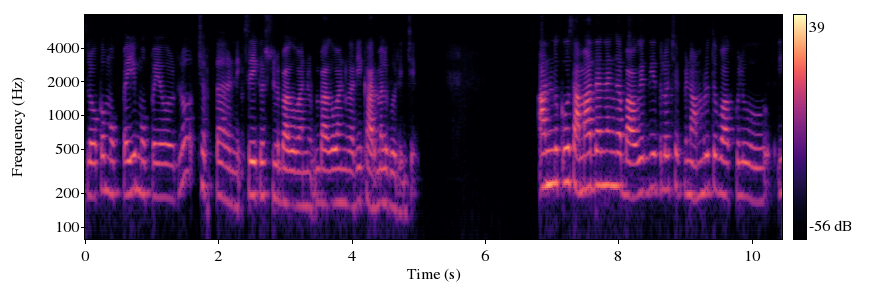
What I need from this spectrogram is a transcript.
శ్లోకం ముప్పై ముప్పై ఒకటిలో చెప్తారండి శ్రీకృష్ణుల భగవాన్ భగవాన్ గారి కర్మల గురించి. అందుకు సమాధానంగా భగవద్గీతలో చెప్పిన అమృత వాక్కులు ఈ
